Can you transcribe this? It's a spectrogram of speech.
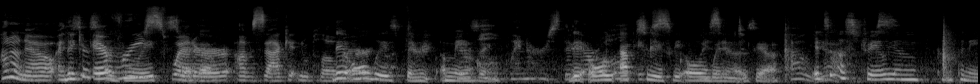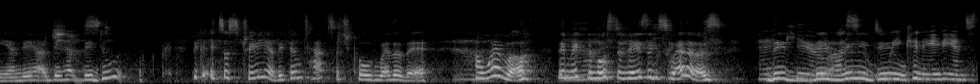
I don't know. I This think every sweater, of Zaket and Plover. They've always they're- been They're amazing. all winners. They They're are all absolutely all winners. Yeah. Oh, It's an. Australian company, and they have they have they do because it's Australia. They don't have such cold weather there. However, they make the most amazing sweaters. Thank they you. they Us- really do. We. Canadians,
